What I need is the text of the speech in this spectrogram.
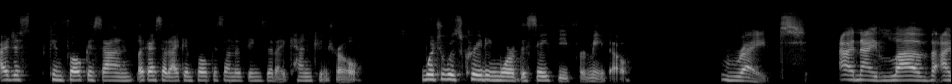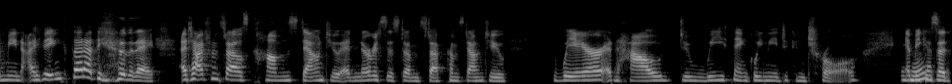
I just can focus on, like I said, I can focus on the things that I can control, which was creating more of the safety for me though. Right. And I love, I mean, I think that at the end of the day, attachment styles comes down to, and nervous system stuff comes down to where and how do we think we need to control? Mm-hmm. And because a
